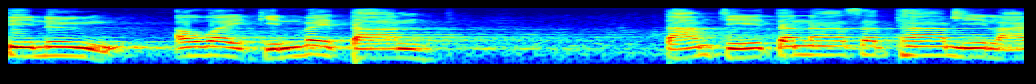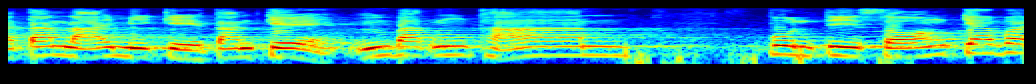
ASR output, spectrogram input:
ตีหนึ่งเอาไว้กินไว้ตาน ตามเจตนาศรัทธามีหลายตันหลายมีเกตันเกบักฐาน ปุ่นตีสองแก้ไว้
